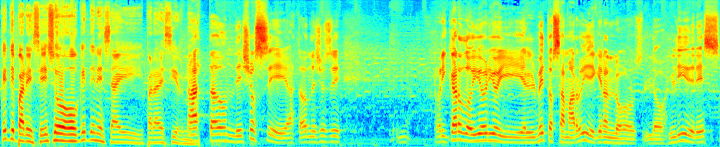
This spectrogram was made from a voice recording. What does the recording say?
¿qué te parece eso o qué tenés ahí para decirme? Hasta donde yo sé, hasta donde yo sé, Ricardo Iorio y el Beto Samarvide, que eran los, los líderes,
